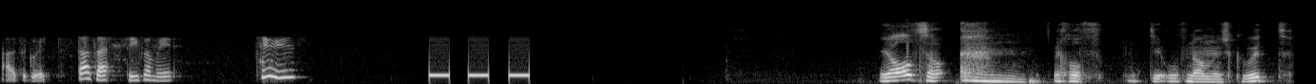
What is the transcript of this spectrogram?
Also gut. Das war's von mir. Tschüss. Ja, also, ich hoffe, die Aufnahme ist gut.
